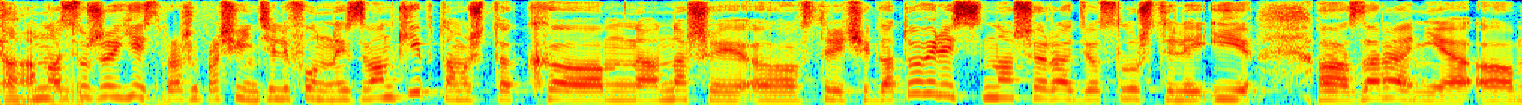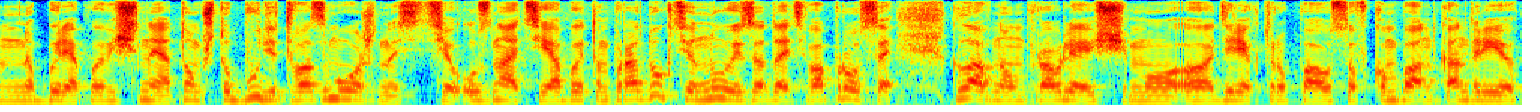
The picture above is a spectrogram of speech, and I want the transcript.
А, У нас понятно. уже есть, прошу прощения, телефонные звонки, потому что к нашей э, встрече готовились наши радиослушатели и э, заранее э, были оповещены о том, что будет возможность узнать и об этом продукте, ну и задать вопросы главному управляющему директору ПАО Совкомбанк Андрею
